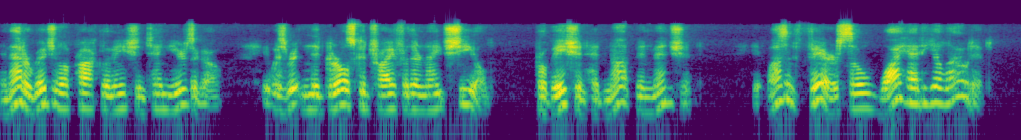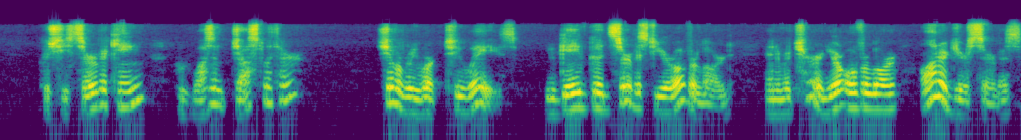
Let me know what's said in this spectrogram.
In that original proclamation ten years ago, it was written that girls could try for their knight's shield. Probation had not been mentioned. It wasn't fair, so why had he allowed it? Could she serve a king who wasn't just with her? Chivalry worked two ways. You gave good service to your overlord, and in return your overlord honored your service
